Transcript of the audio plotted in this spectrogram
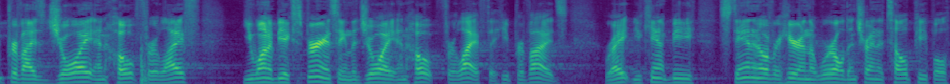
provides joy and hope for life, you want to be experiencing the joy and hope for life that he provides, right? You can't be standing over here in the world and trying to tell people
